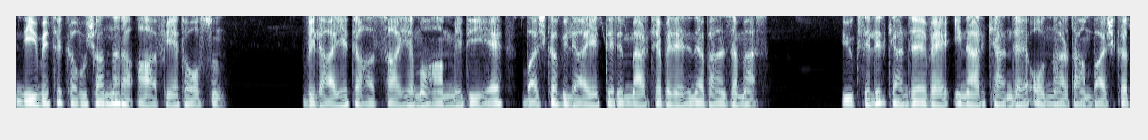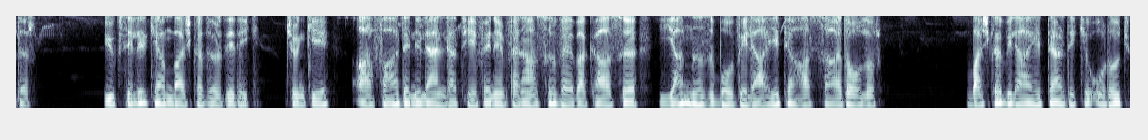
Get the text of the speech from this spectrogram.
nimete kavuşanlara afiyet olsun. Vilayet-i Hassaya Muhammediye başka vilayetlerin mertebelerine benzemez. Yükselirken de ve inerken de onlardan başkadır. Yükselirken başkadır dedik. Çünkü afa denilen latifenin fenası ve bakası yalnız bu vilayeti hassada olur. Başka vilayetlerdeki uruç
